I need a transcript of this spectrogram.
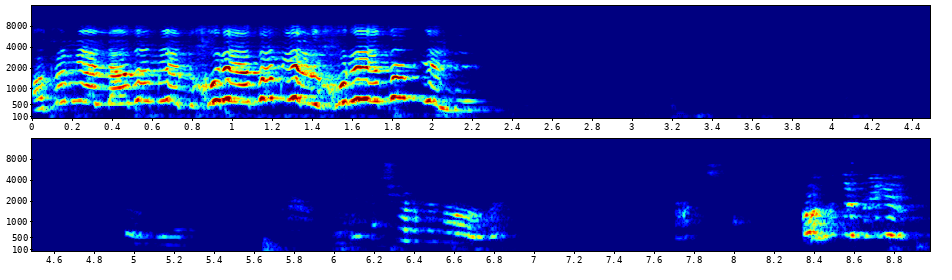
adam geldi adam geldi. Kore'ye adam geldi. Kore'ye adam geldi. Dışarıdan aldı. Onu da benim.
